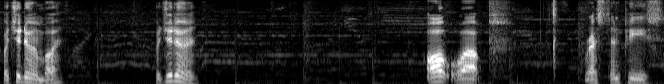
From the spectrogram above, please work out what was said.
What you doing, boy? What you doing? Oh well, rest in peace.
